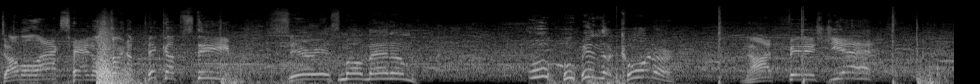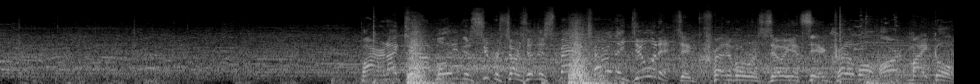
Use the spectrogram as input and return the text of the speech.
Double axe handle starting to pick up steam. Serious momentum. Ooh, in the corner. Not finished yet. Byron, I cannot believe the superstars in this match. How are they doing it? It's incredible resiliency, incredible heart, Michael.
